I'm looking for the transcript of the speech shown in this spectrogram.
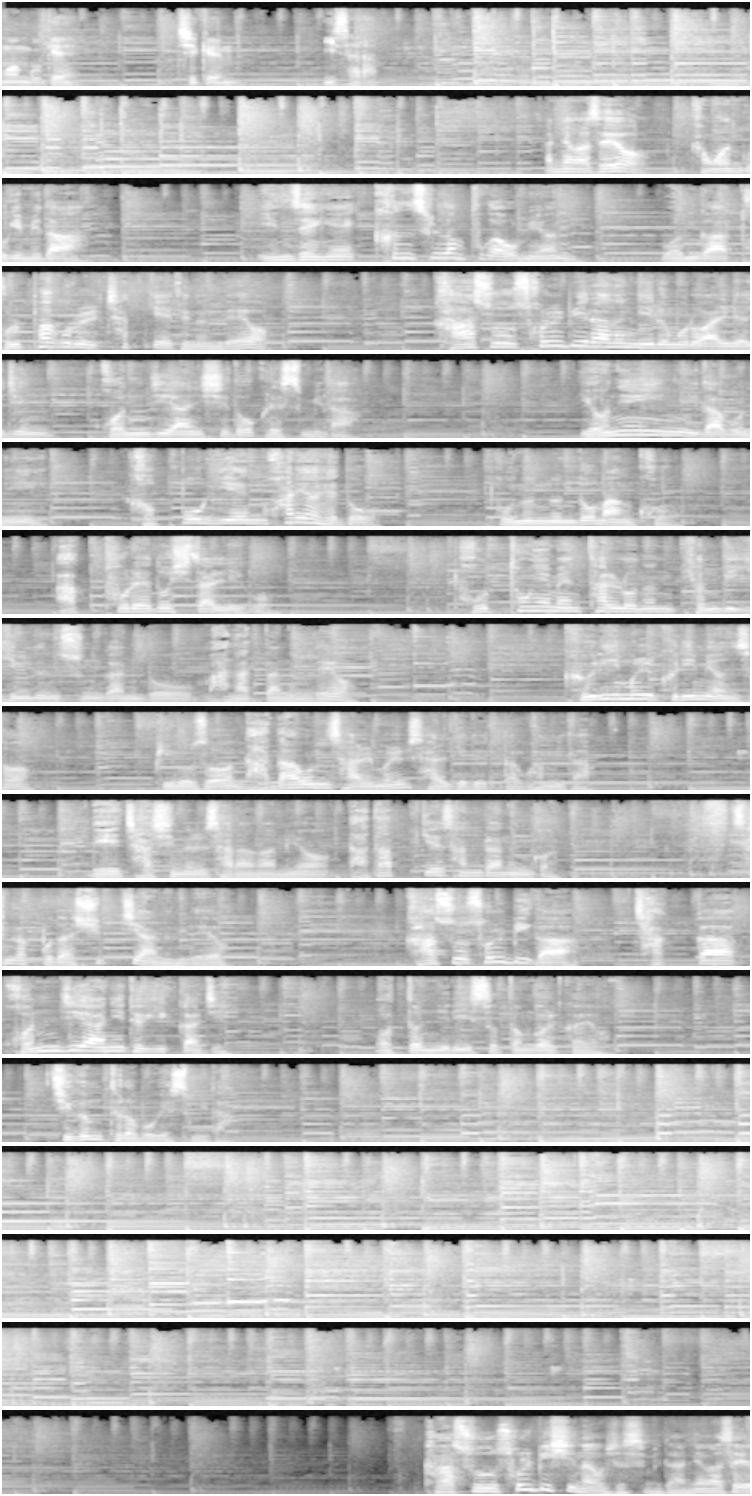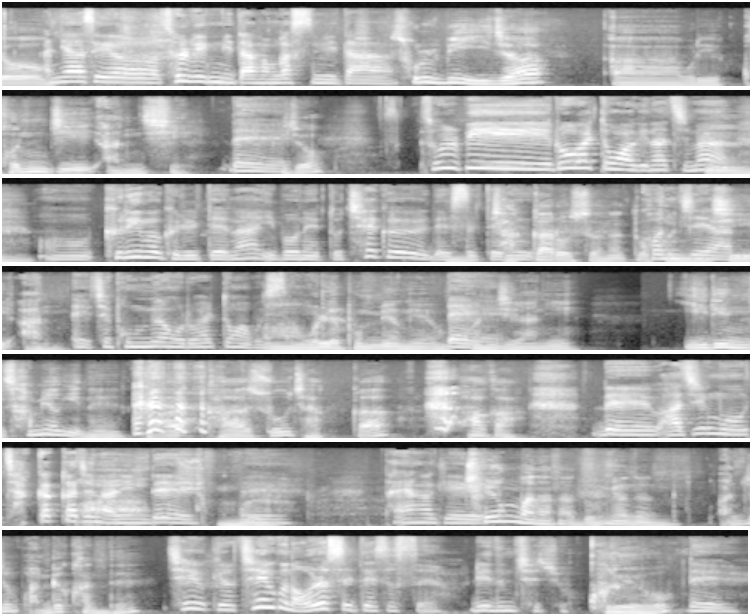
강원국의 지금 이 사람 안녕하세요. 강원국입니다. 인생에 큰 슬럼프가 오면 뭔가 돌파구를 찾게 되는데요. 가수 솔비라는 이름으로 알려진 권지한 씨도 그랬습니다. 연예인이다 보니 겉보기엔 화려해도 보는 눈도 많고 악플에도 시달리고 보통의 멘탈로는 견디기 힘든 순간도 많았다는데요. 그림을 그리면서 비로소 나다운 삶을 살게 됐다고 합니다. 내 자신을 사랑하며 나답게 산다는 것 생각보다 쉽지 않은데요. 가수 솔비가 작가 권지안이 되기까지 어떤 일이 있었던 걸까요? 지금 들어보겠습니다. 가수 솔비 씨 나오셨습니다. 안녕하세요. 안녕하세요. 솔비입니다. 반갑습니다. 솔비이자 아 우리 권지안 씨. 네. 그죠? 솔비로 활동하긴 하지만 네. 어, 그림을 그릴 때나 이번에 또 책을 냈을 음, 때는 작가로서는 또 권지안. 권지안. 네, 제 본명으로 활동하고 있습니다. 아, 원래 본명이에요. 네. 권지안이 1인 3역이네. 가, 수 작가, 화가. 네, 아직 뭐 작가까지는 와, 아닌데. 정말. 네. 다양하게 체육만 하나 놓으면은 완전 완벽한데. 체육이요. 체육은 어렸을 때 했었어요. 리듬 체조. 그래요? 네.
